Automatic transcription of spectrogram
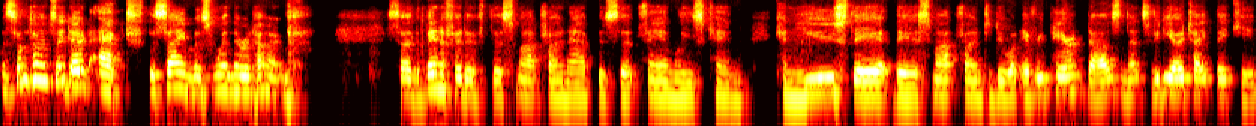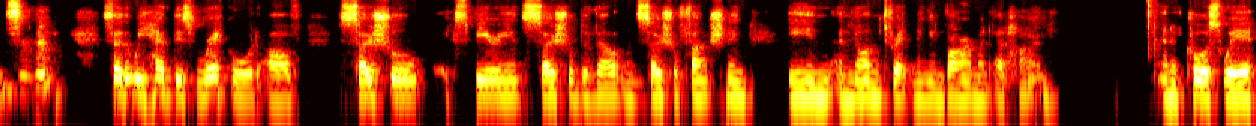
and sometimes they don't act the same as when they're at home. so the benefit of the smartphone app is that families can can use their their smartphone to do what every parent does, and that's videotape their kids. Mm-hmm so that we have this record of social experience, social development, social functioning in a non threatening environment at home. And of course, we're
